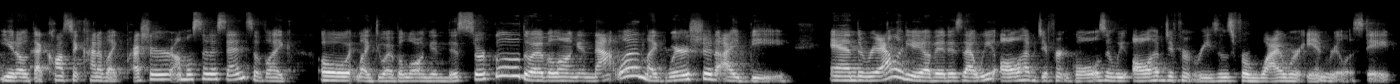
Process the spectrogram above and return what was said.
you know, that constant kind of like pressure almost in a sense of like, oh, like do I belong in this circle? Do I belong in that one? Like where should I be? And the reality of it is that we all have different goals and we all have different reasons for why we're in real estate.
